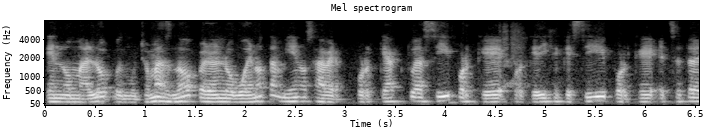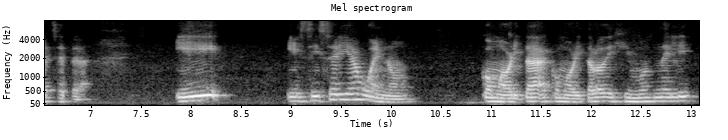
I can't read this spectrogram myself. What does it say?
en lo malo, pues mucho más, ¿no? Pero en lo bueno también, o sea, a ver, ¿por qué actué así? ¿Por qué, dije que sí? ¿Por qué? Etcétera, etcétera. Y, y sí sería bueno, como ahorita, como ahorita lo dijimos, Nelly,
